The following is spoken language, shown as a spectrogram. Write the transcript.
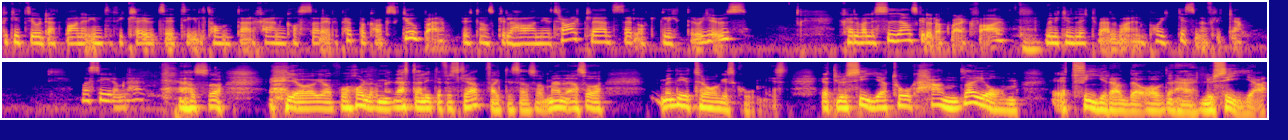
vilket gjorde att barnen inte fick klä ut sig till tomtar, stjärngossar eller pepparkaksgubbar, utan skulle ha neutral klädsel och glitter och ljus. Själva lucian skulle dock vara kvar, mm. men det kunde likväl vara en pojke som en flicka. Vad säger du om det här? Alltså, jag, jag får hålla mig nästan lite för skratt faktiskt. Alltså. Men, alltså, men det är tragiskt komiskt. Ett Lucia-tåg handlar ju om ett firande av den här Lucia.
